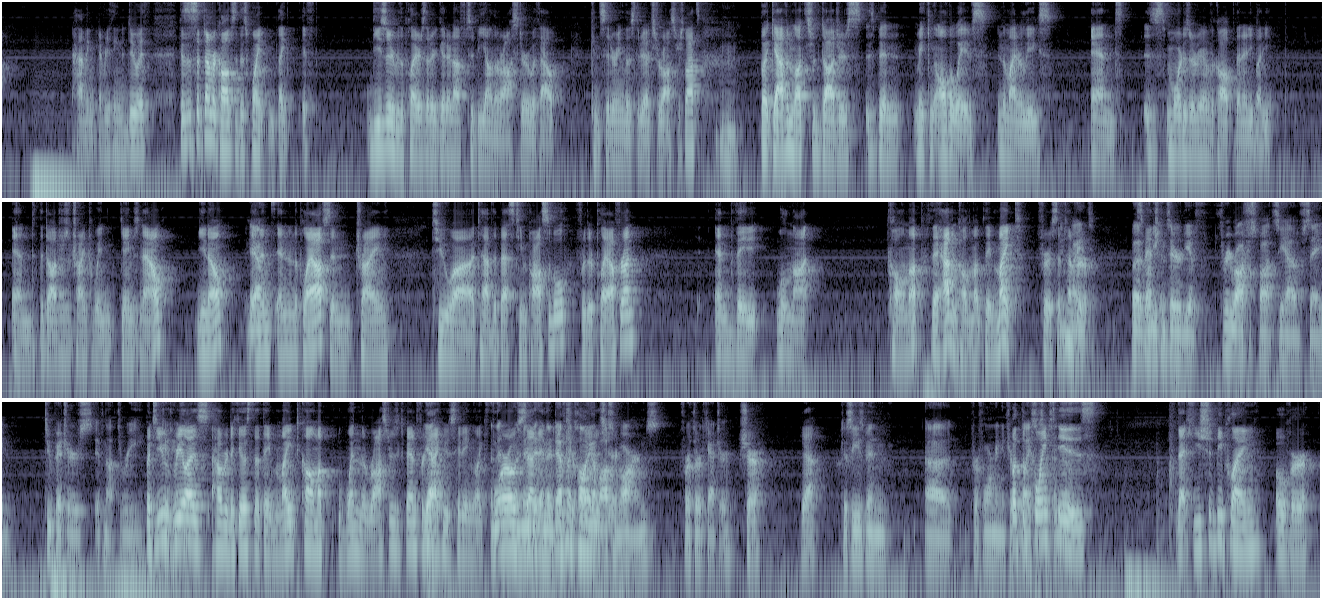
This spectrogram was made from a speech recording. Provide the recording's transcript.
having everything to do with because the September call-ups at this point, like if these are the players that are good enough to be on the roster without considering those three extra roster spots. Mhm. But Gavin Lux for the Dodgers has been making all the waves in the minor leagues and is more deserving of a call up than anybody. And the Dodgers are trying to win games now, you know, Yeah. and in, and in the playoffs and trying to uh, to have the best team possible for their playoff run. And they will not call him up. They haven't called him up. They might for They September. might. But when you expansion. consider you have three roster spots, you have say two pitchers, if not three. But do you realize how ridiculous that they might call him up when the rosters expand for a Yeah. guy who's hitting like four oh and they, and they're definitely calling up Austin Barnes for a third catcher Sure, yeah. because he's been uh, performing in AAA. But the point is that he should be playing over,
